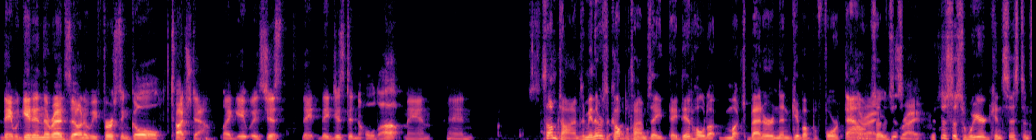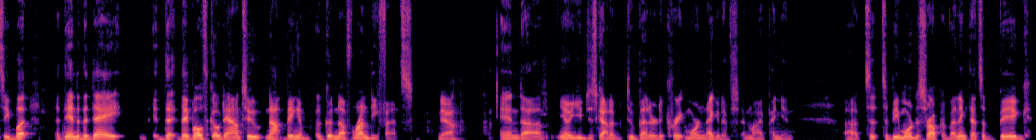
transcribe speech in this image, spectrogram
they would get in the red zone and be first and goal touchdown. Like it was just they they just didn't hold up, man. And sometimes, I mean, there was a couple times they they did hold up much better and then give up a fourth down. Right, so it's just right. It's just this weird consistency. But at the end of the day, they, they both go down to not being a, a good enough run defense. Yeah. And, uh, you know, you just got to do better to create more negatives, in my opinion. uh, to to be more disruptive. I think that's a big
